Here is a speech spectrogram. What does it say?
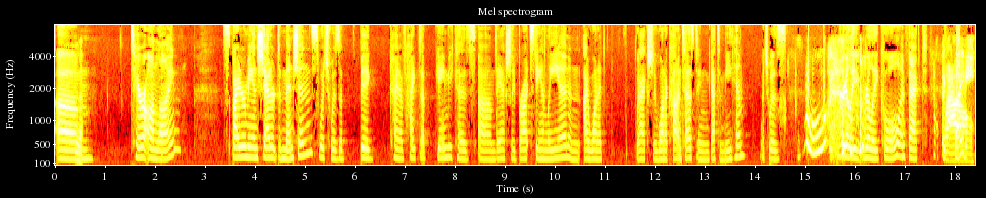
Um, TERA Online, Spider Man Shattered Dimensions, which was a big kind of hyped up game because um, they actually brought Stan Lee in, and I wanted, I actually won a contest and got to meet him, which was Ooh. really really cool. In fact, Wow. Exciting.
